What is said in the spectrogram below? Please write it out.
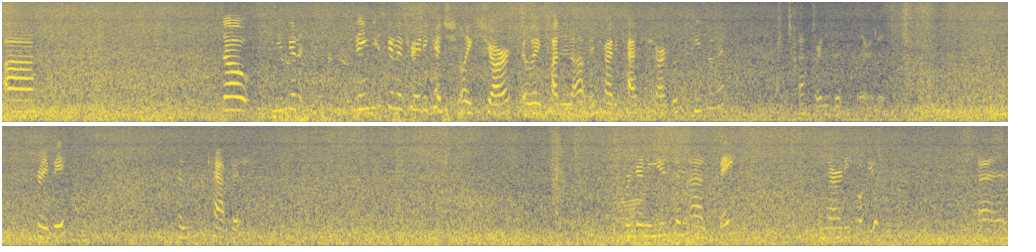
Uh, so he's gonna, I think he's gonna try to catch like shark, or like cut it up and try to catch a shark with a piece of it. Ah, where is it? There it is. Creepy, because it's a catfish. We're going to use him as bait, I you. And,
